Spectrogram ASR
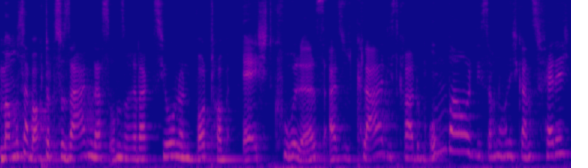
Man muss aber auch dazu sagen, dass unsere Redaktion in Bottrop echt cool ist. Also klar, die ist gerade im Umbau, die ist auch noch nicht ganz fertig.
